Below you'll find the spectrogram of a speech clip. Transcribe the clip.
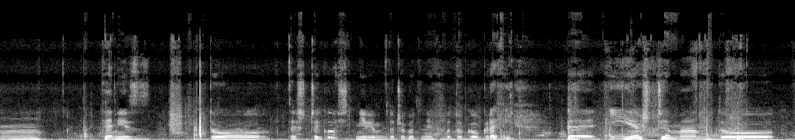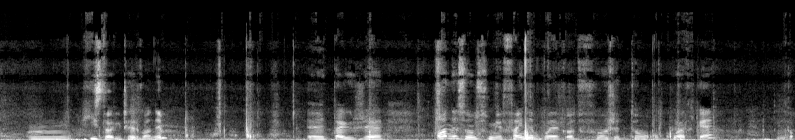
Mm, Ten jest do też czegoś, nie wiem do czego ten jest, chyba do geografii. E, I jeszcze mam do mm, historii czerwony. E, Także one są w sumie fajne, bo jak otworzę tą okładkę, to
